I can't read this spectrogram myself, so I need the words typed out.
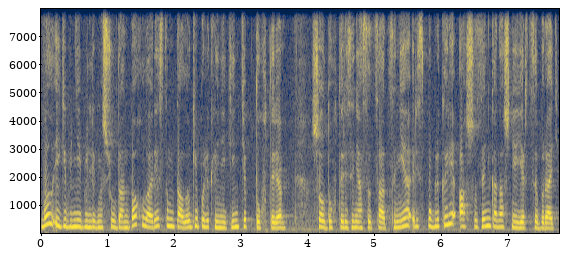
Вол егибіне билігіміз шулдан ба хула стоматология поликлиникин теп тухтыры. Шыл тухтырызен ассоциацияне республикари ашызен канашне ерцы бырать.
